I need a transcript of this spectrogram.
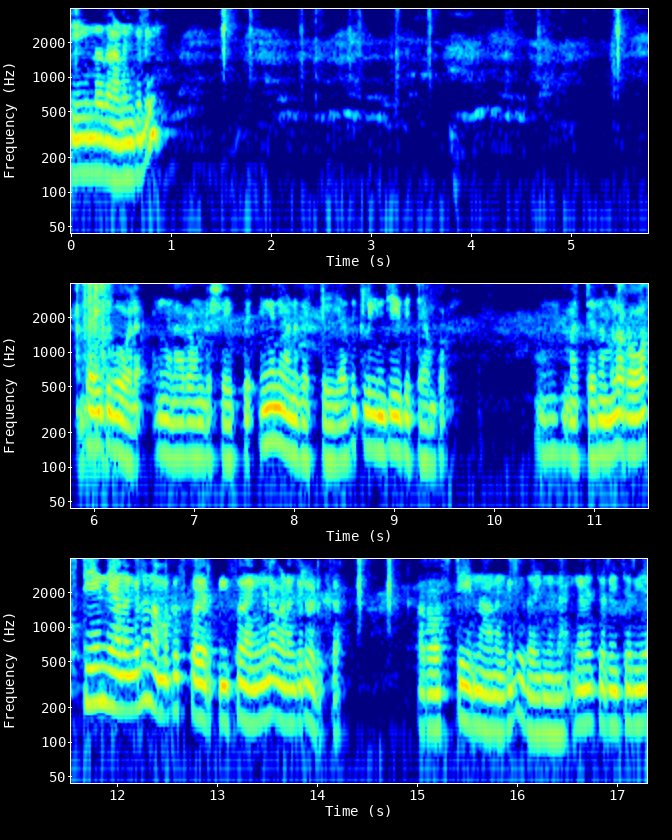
ചെയ്യുന്നതാണെങ്കിൽ ഇതായതുപോലെ ഇങ്ങനെ റൗണ്ട് ഷേപ്പ് ഇങ്ങനെയാണ് കട്ട് ചെയ്യുക അത് ക്ലീൻ ചെയ്തിട്ടാകുമ്പോൾ മറ്റേ നമ്മൾ റോസ്റ്റ് ചെയ്യുന്നതാണെങ്കിൽ നമുക്ക് സ്ക്വയർ പീസോ എങ്ങനെ വേണമെങ്കിലും എടുക്കാം. റോസ്റ്റ് ചെയ്യുന്നതാണെങ്കിൽ ഇതാ ഇങ്ങനെ ഇങ്ങനെ ചെറിയ ചെറിയ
